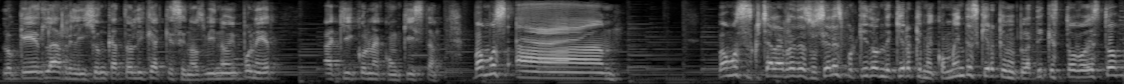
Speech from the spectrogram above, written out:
lo que es la religión católica que se nos vino a imponer aquí con la conquista. Vamos a Vamos a escuchar las redes sociales porque es donde quiero que me comentes, quiero que me platiques todo esto.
